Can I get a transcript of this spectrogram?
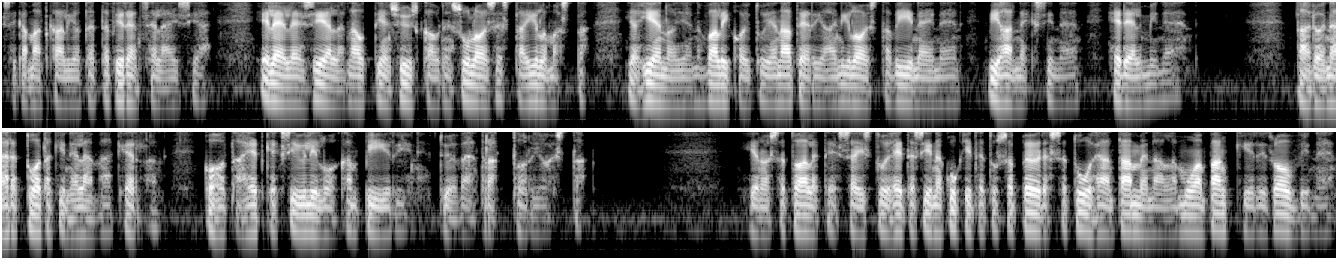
sekä matkailijoita että firenzeläisiä elelee siellä nauttien syyskauden suloisesta ilmasta ja hienojen valikoitujen ateriain iloista viineineen, vihanneksineen, hedelmineen. Tahdoin nähdä tuotakin elämää kerran, kohota hetkeksi yliluokan piiriin työväen trattorioista. Hienoissa toaleteissa istui heitä siinä kukitetussa pöydässä tuuhean tammen alla muuan pankkiiri rouvineen,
